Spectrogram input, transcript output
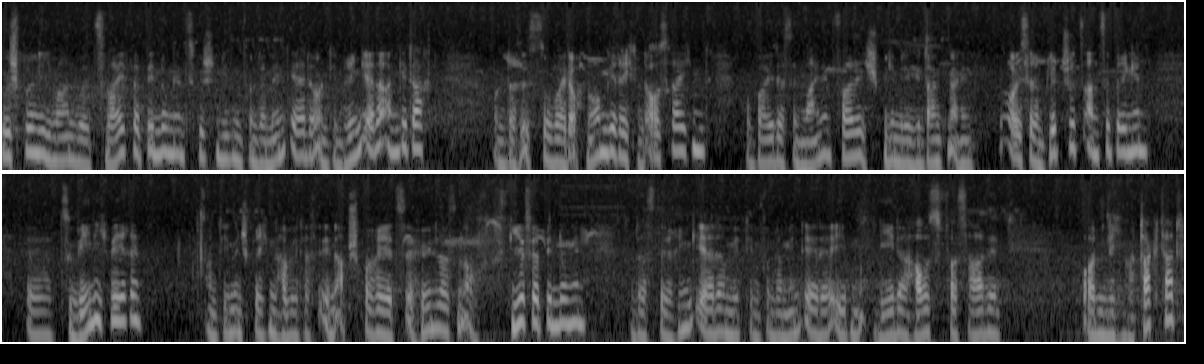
Ursprünglich waren wohl zwei Verbindungen zwischen diesem Fundamenterder und dem Ringerder angedacht. Und das ist soweit auch normgerecht und ausreichend, wobei das in meinem Fall, ich spiele mit dem Gedanken, einen äußeren Blitzschutz anzubringen, äh, zu wenig wäre. Und dementsprechend habe ich das in Absprache jetzt erhöhen lassen auf vier Verbindungen sodass der Ringerder mit dem Fundamenterder eben jeder Hausfassade ordentlichen Kontakt hat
